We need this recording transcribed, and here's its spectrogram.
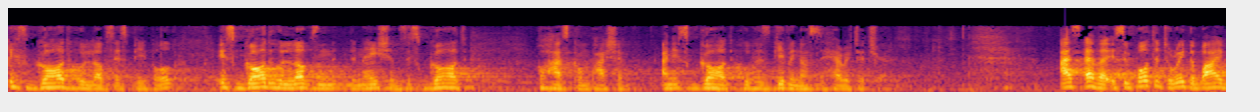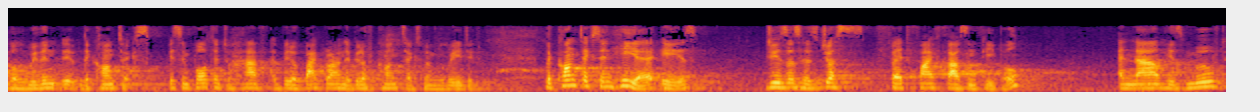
It's God who loves his people. It's God who loves the nations. It's God who has compassion. And it's God who has given us the heritage. As ever, it's important to read the Bible within uh, the context. It's important to have a bit of background, a bit of context when we read it. The context in here is Jesus has just fed 5,000 people, and now he's moved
